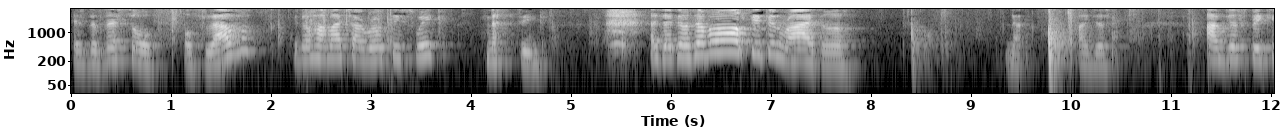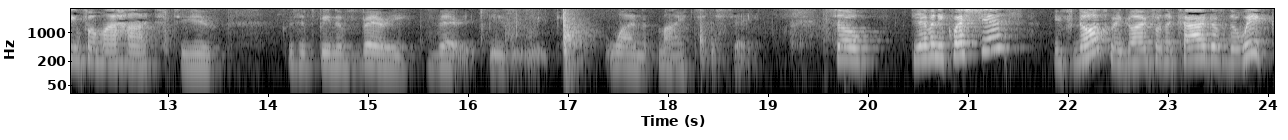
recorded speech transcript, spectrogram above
as the vessel of love. You know how much I wrote this week? Nothing. I said to myself, oh, I'll sit and write. Oh. No. I just, I'm just speaking from my heart to you because it's been a very, very busy week, one might say. So, do you have any questions? If not, we're going for the card of the week.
